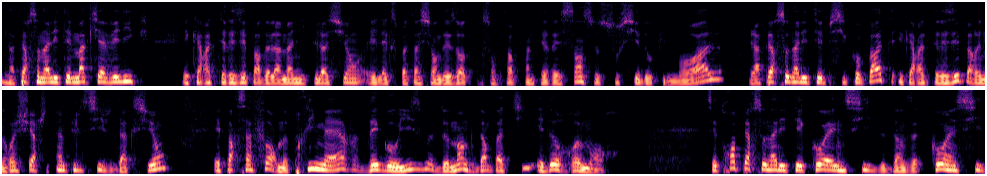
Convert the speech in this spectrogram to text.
La personnalité machiavélique est caractérisée par de la manipulation et l'exploitation des autres pour son propre intérêt sans se soucier d'aucune morale. la personnalité psychopathe est caractérisée par une recherche impulsive d'action et par sa forme primaire d'égoïsme, de manque d'empathie et de remords. Ces trois personnalités coïncident dans, un, style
